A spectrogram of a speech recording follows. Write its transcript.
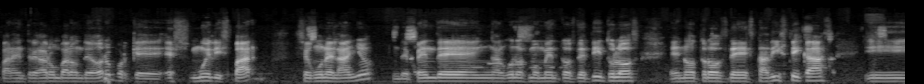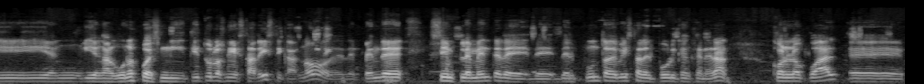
para entregar un balón de oro porque es muy dispar según el año. Depende en algunos momentos de títulos, en otros de estadísticas y en, algunos pues ni títulos ni estadísticas, ¿no? Depende simplemente del punto de vista del público en general. Con lo cual, eh,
